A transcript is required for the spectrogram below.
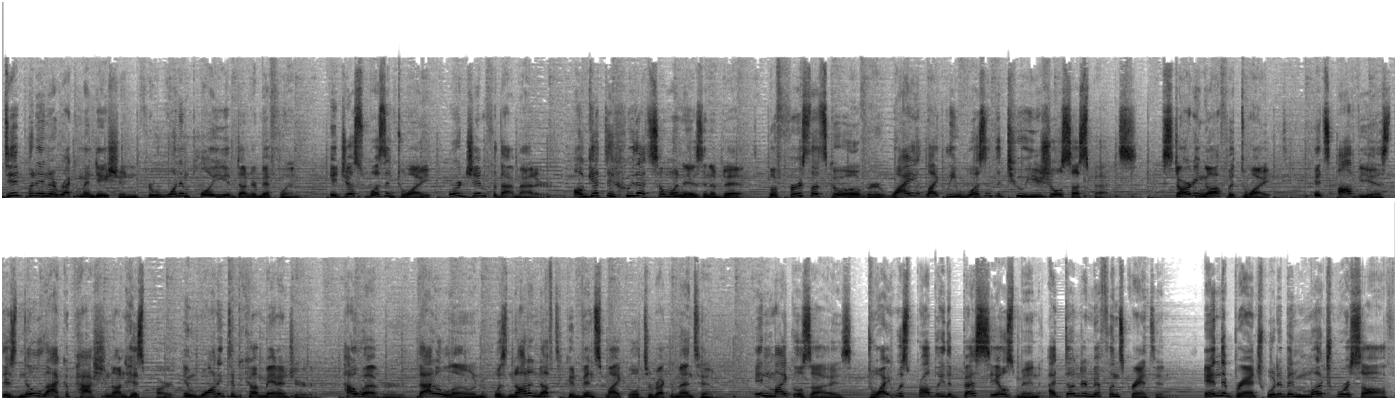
did put in a recommendation for one employee of Dunder Mifflin. It just wasn't Dwight, or Jim for that matter. I'll get to who that someone is in a bit, but first let's go over why it likely wasn't the two usual suspects. Starting off with Dwight. It's obvious there's no lack of passion on his part in wanting to become manager. However, that alone was not enough to convince Michael to recommend him. In Michael's eyes, Dwight was probably the best salesman at Dunder Mifflin's Scranton, and the branch would have been much worse off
